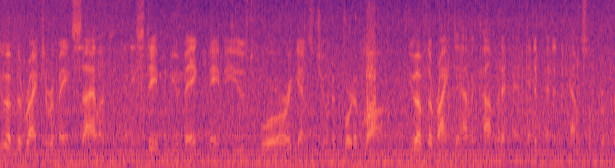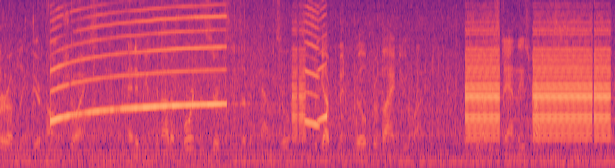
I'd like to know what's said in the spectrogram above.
You have the right to remain silent. Any statement you make may be used for or against you in a court of law. You have the right to have a competent and independent counsel, preferably of your own choice. And if you cannot afford the services of a counsel, the government will provide you one. Do you understand these rights?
